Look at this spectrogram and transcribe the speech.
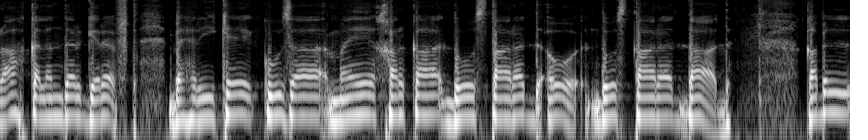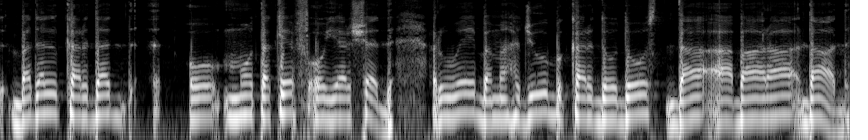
راہ کلندر گرفت بحری کے کوزہ میں خرکا دوستارد او دوستارداد۔ قبل بدل کردد او متقف او یرشد، روئے بمحجوب کر دو دوست دا آبارا داد۔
